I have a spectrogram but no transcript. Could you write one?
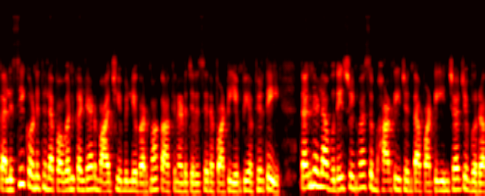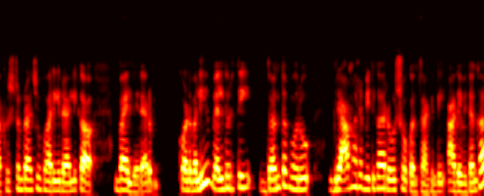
కలిసి కొణిదెల పవన్ కళ్యాణ్ మాజీ MLA Varma Kakinada Janasena party MP అభ్యర్థి తంగెళ్ళ ఉదయ్ శ్రీనివాస్ భారతీయ జనతా పార్టీ ఇన్ఛార్జ్ బుర్రా కృష్ణంరాజు భారీ ర్యాలీగా బయలుదేరారు. కొడవలి వెల్దుర్తి దొంతమూరు గ్రామాల మీదుగా రోడ్ షో కొనసాగింది. అదేవిధంగా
